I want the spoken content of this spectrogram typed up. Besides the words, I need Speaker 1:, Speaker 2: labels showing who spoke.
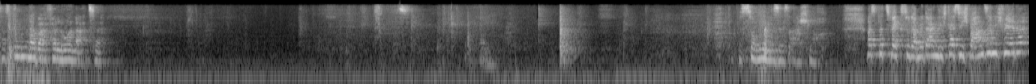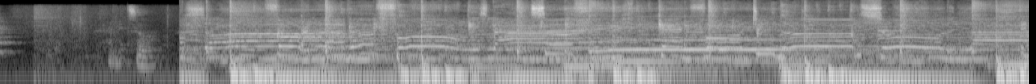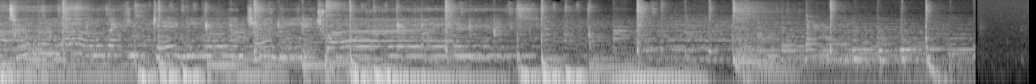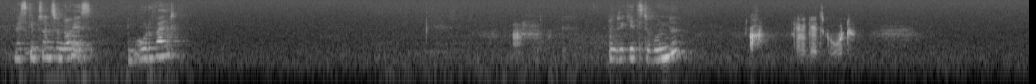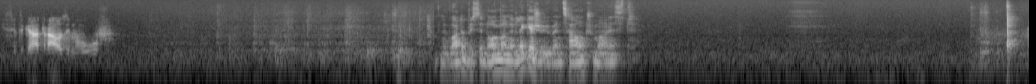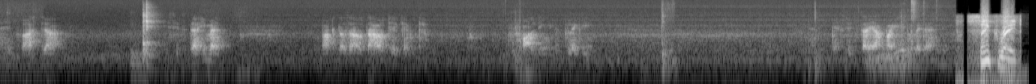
Speaker 1: Was hast du denn dabei verloren, Atze? Du bist so ein mieses Arschloch. Was bezweckst du damit eigentlich, dass ich wahnsinnig werde?
Speaker 2: Damit so.
Speaker 3: Was gibt's sonst so Neues? Im Odewald? Und wie geht's der Runde?
Speaker 4: Ach, denen geht's gut. Ich sitze gerade draußen im Hof.
Speaker 5: Na, warte, bis der Neumann eine Leckersche über den Zaun schmeißt.
Speaker 4: significant folding plagi
Speaker 6: Sync rate.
